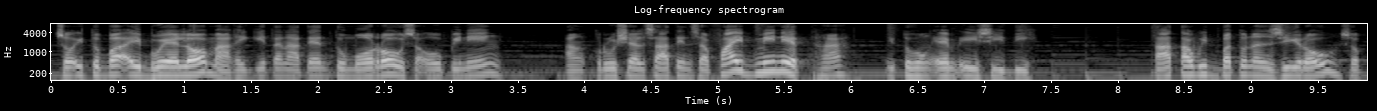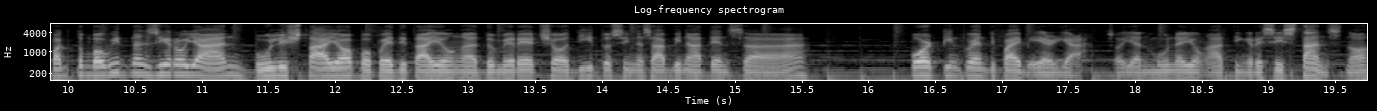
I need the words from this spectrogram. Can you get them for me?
So ito ba ay buwelo? Makikita natin tomorrow sa opening. Ang crucial sa atin sa 5 minute ha. Ito hong MACD. Tatawid ba to ng zero? So pag tumawid ng zero yan, bullish tayo. Po pwede tayong uh, dumiretso dito sinasabi natin sa 1425 area. So yan muna yung ating resistance, no?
